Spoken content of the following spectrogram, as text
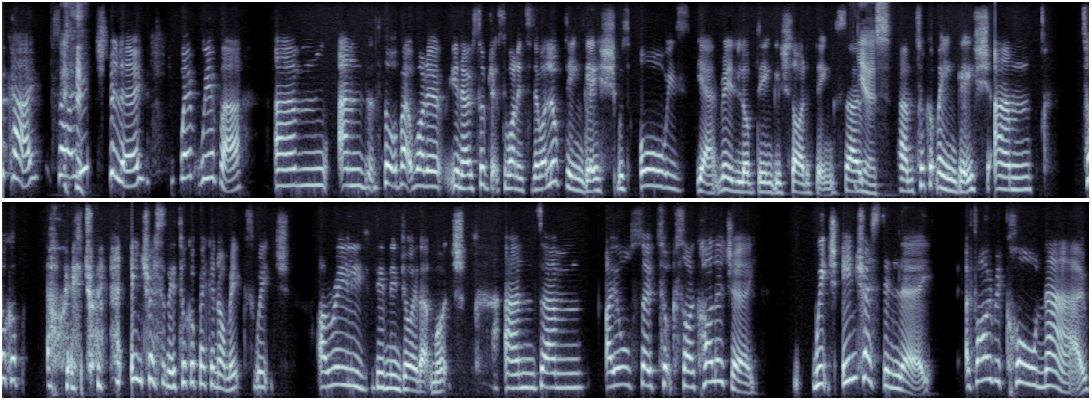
okay." So I literally went with her. um, and thought about what a you know subjects I wanted to do. I loved English. Was always yeah, really loved the English side of things. So yes, um, took up my English. Um, took up interestingly took up economics, which I really didn't enjoy that much, and um, I also took psychology, which interestingly, if I recall now,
